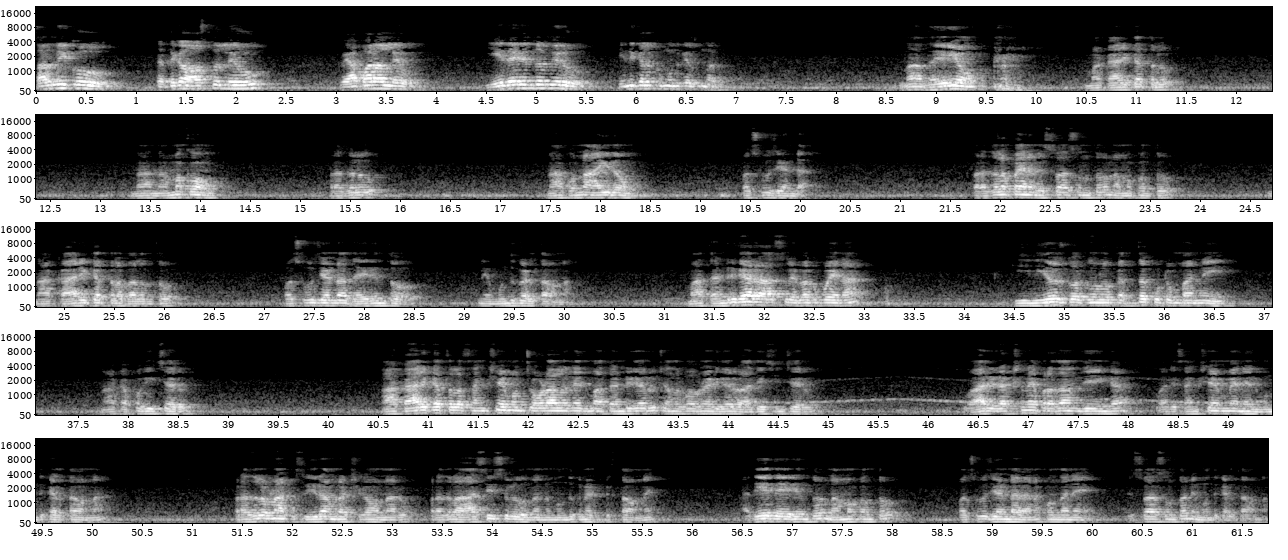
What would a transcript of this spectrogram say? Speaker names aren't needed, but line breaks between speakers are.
Sir మీకు పెద్దగా ఆస్తులు లేవు వ్యాపారాలు లేవు. ఏ ధైర్యంతో మీరు ఎన్నికలకు ముందుకెళ్తున్నారు?
నా ధైర్యం మా కార్యకర్తలు నా నమ్మకం ప్రజలు నాకున్న ఆయుధం పసుపు జెండా. ప్రజలపైన విశ్వాసంతో నమ్మకంతో నా కార్యకర్తల బలంతో పసుపు జెండా ధైర్యంతో నేను ముందుకు వెళ్తా ఉన్నా. మా తండ్రి గారు ఆస్తులు ఇవ్వకపోయినా ఈ నియోజకవర్గంలో పెద్ద కుటుంబాన్ని నాకు అప్పగించారు. ఆ కార్యకర్తల సంక్షేమం చూడాలనేది మా తండ్రి గారు చంద్రబాబు నాయుడు గారు ఆదేశించారు. వారి రక్షణే ప్రధాన ధ్యేయంగా వారి సంక్షేమమే నేను ముందుకెళ్తా ఉన్నా. ప్రజలు నాకు శ్రీరామ రక్షగా ఉన్నారు. ప్రజల ఆశీస్సులు నన్ను ముందుకు నడిపిస్తా ఉన్నాయి. అదే ధైర్యంతో నమ్మకంతో పసుపు జెండా వెనకుందనే విశ్వాసంతో నేను ముందుకెళ్తా ఉన్నా.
